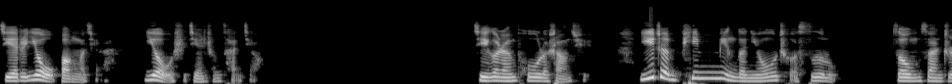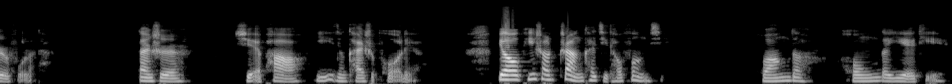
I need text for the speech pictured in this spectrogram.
接着又蹦了起来，又是尖声惨叫。几个人扑了上去，一阵拼命的扭扯思路，总算制服了他。但是血泡已经开始破裂，表皮上绽开几条缝隙，黄的、红的液体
